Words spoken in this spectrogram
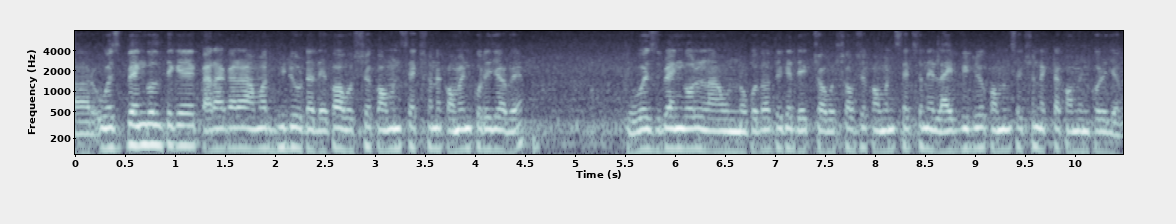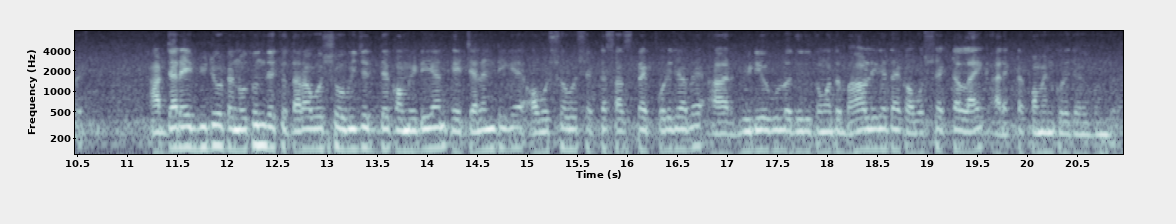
আর ওয়েস্ট বেঙ্গল থেকে কারা কারা আমার ভিডিওটা দেখো, অবশ্যই কমেন্ট সেকশনে কমেন্ট করে যাবে। ওয়েস্ট বেঙ্গল না, অন্য কোথাও থেকে দেখছ, অবশ্যই অবশ্যই কমেন্ট সেকশনে লাইভ ভিডিও কমেন্ট সেকশনে একটা কমেন্ট করে যাবে। আর যারা এই ভিডিওটা নতুন দেখছ, তারা অবশ্যই অভিজিৎ দে কমেডিয়ান এই চ্যানেলটিকে অবশ্যই অবশ্যই একটা সাবস্ক্রাইব করে যাবে। আর ভিডিওগুলো যদি তোমাদের ভালো লেগে থাকে, অবশ্যই একটা লাইক আর একটা কমেন্ট করে যাবে বন্ধুরা।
